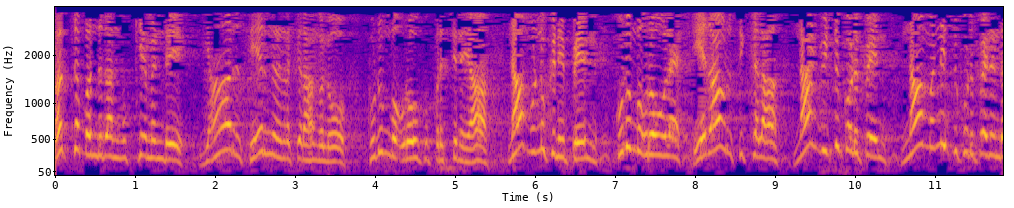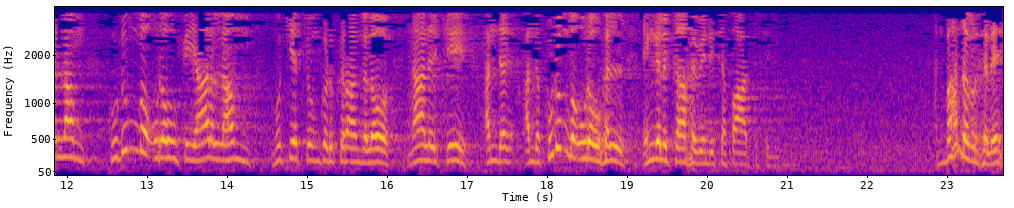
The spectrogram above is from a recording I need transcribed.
ரத்த பந்து தான் முக்கியம் என்று யாரு சேர்ந்து நடக்கிறாங்களோ குடும்ப உறவுக்கு பிரச்சனையா? நான் முன்னுக்கு நிற்பேன். குடும்ப உறவுல ஏதாவது சிக்கலா? நான் விட்டு கொடுப்பேன். நான் மன்னித்து கொடுப்பேன் என்றெல்லாம் குடும்ப உறவுக்கு யாரெல்லாம் முக்கியத்துவம் கொடுக்கிறாங்களோ நாளைக்கு அந்த அந்த குடும்ப உறவுகள் எங்களுக்காக வேண்டி சபாத்து செய்யும். அன்பார்ந்தவர்களே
